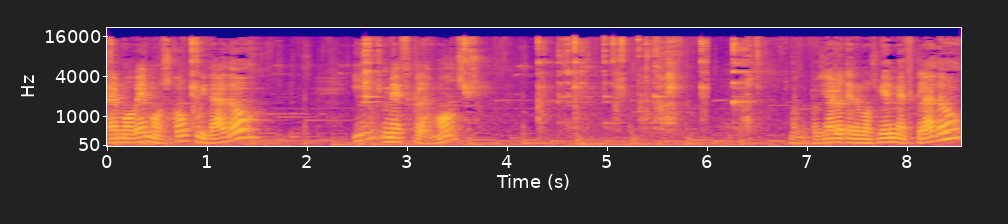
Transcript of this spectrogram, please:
Removemos con cuidado y mezclamos. Bueno, pues ya lo tenemos bien mezclado,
